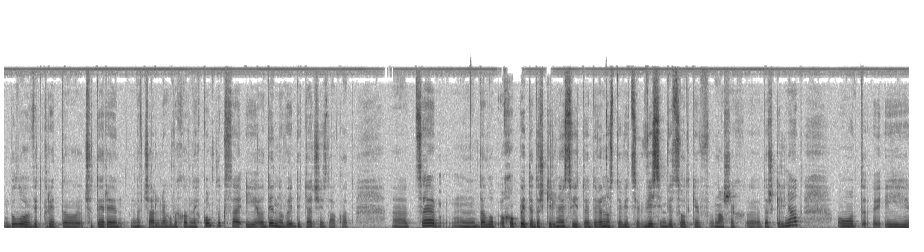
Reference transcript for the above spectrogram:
Було відкрито чотири навчальних виховних комплекси і один новий дитячий заклад. Е, Це дало охопити дошкільною освітою 98% наших е, дошкільнят. От, і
